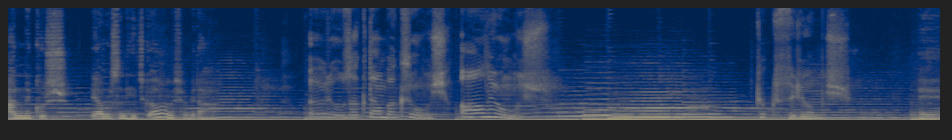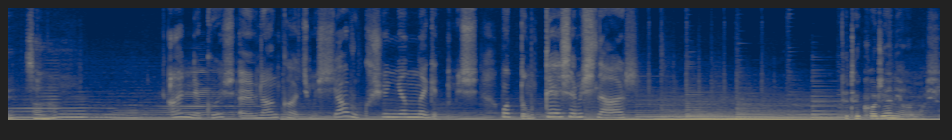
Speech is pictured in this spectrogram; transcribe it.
Anne kuş yavrusunu hiç görmemiş mi bir daha? Öyle uzaktan bakıyormuş, ağlıyormuş. Çok üzülüyormuş. Ee, sana? Anne kuş evden kaçmış. Yavru kuşun yanına gitmiş. Mutlu mutlu yaşamışlar. Kötü kocan yağmış.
